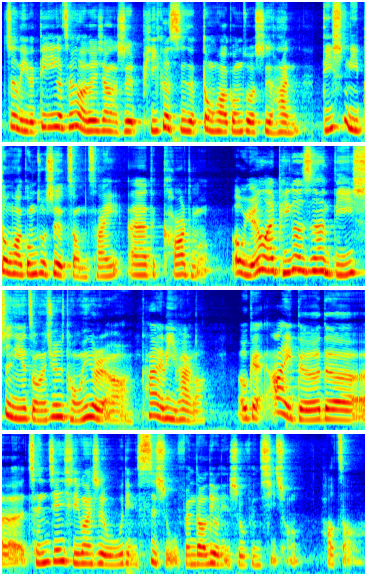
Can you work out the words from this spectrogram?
这里的第一个参考对象是皮克斯的动画工作室和迪士尼动画工作室的总裁 Ed Cartmel。哦，原来皮克斯和迪士尼的总裁就是同一个人啊，太厉害了。OK，艾德的呃晨间习惯是五点四十五分到六点十五分起床，好早啊。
